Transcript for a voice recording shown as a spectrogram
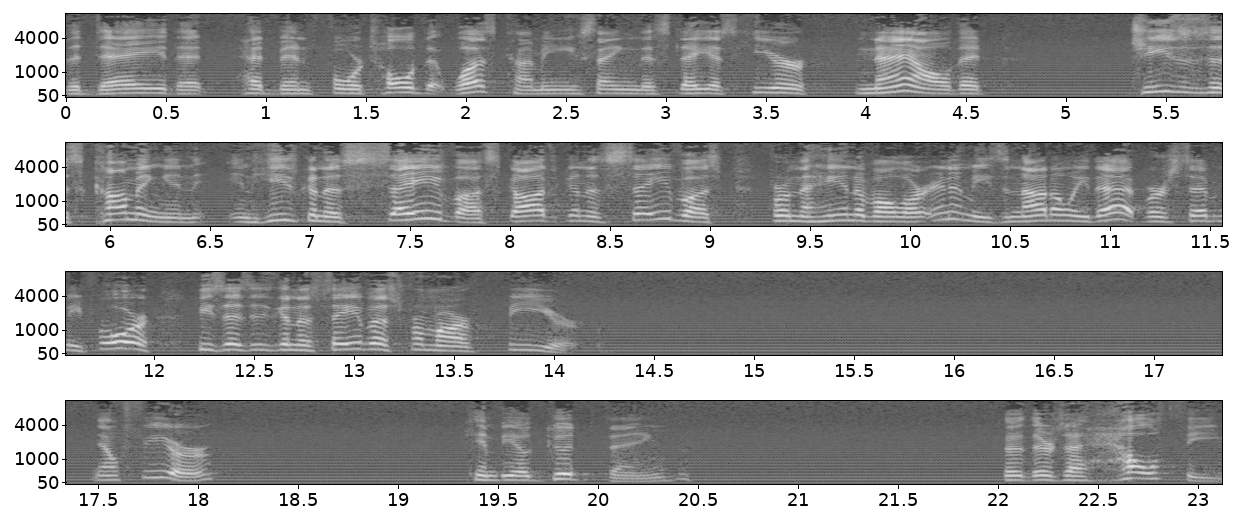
the day that had been foretold that was coming. He's saying this day is here now, that Jesus is coming and, and he's going to save us. God's going to save us from the hand of all our enemies. And not only that, verse 74, he says he's going to save us from our fear. Now, fear can be a good thing. There's a healthy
